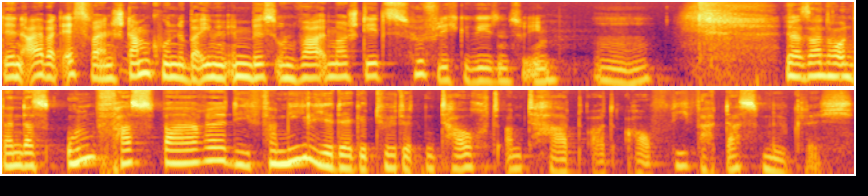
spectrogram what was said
Denn Albert S. war ein Stammkunde bei ihm im Imbiss und war immer stets höflich gewesen zu ihm. Mhm. Ja, Sandra, und dann das Unfassbare, die Familie der Getöteten taucht am Tatort auf. Wie war das möglich?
